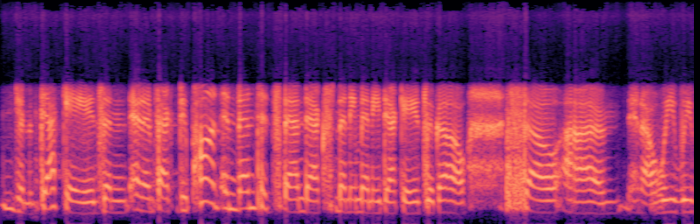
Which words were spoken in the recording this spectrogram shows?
you know decades and and in fact DuPont invented spandex many many decades ago. So um, you know we we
